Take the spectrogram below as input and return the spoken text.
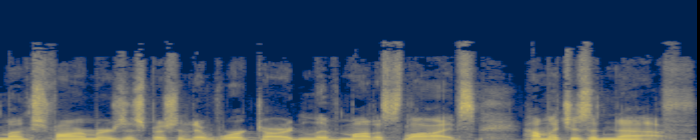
amongst farmers, especially that have worked hard and lived modest lives. How much is enough?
